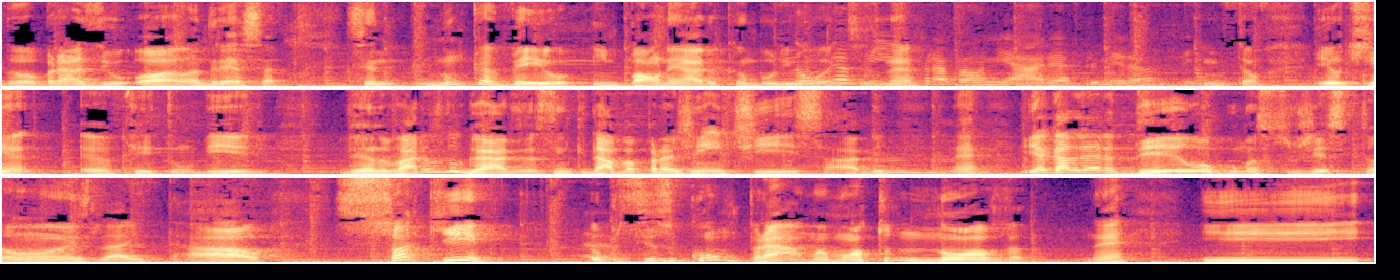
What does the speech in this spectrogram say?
do- Brasil. Ó, Andressa, você nunca veio em Balneário Camboriú Nunca antes, vim né? pra Balneário, é a primeira vez. Então, eu tinha eh, feito um vídeo vendo vários lugares assim que dava pra gente ir, sabe? Né? E a galera deu algumas sugestões lá e tal. Só que eu preciso comprar uma moto nova, né? E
